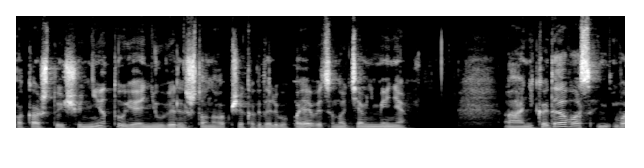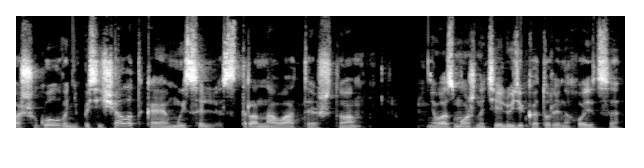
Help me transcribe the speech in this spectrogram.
пока что еще нету. Я не уверен, что она вообще когда-либо появится, но тем не менее. А никогда вас, вашу голову не посещала такая мысль странноватая, что Возможно, те люди, которые находятся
